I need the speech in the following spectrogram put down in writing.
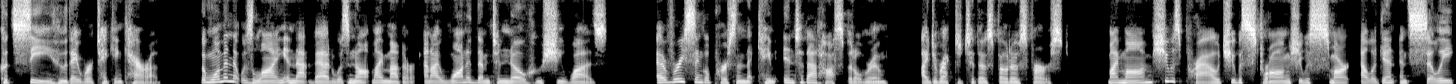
could see who they were taking care of. The woman that was lying in that bed was not my mother, and I wanted them to know who she was. Every single person that came into that hospital room, I directed to those photos first. My mom, she was proud. She was strong. She was smart, elegant, and silly,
